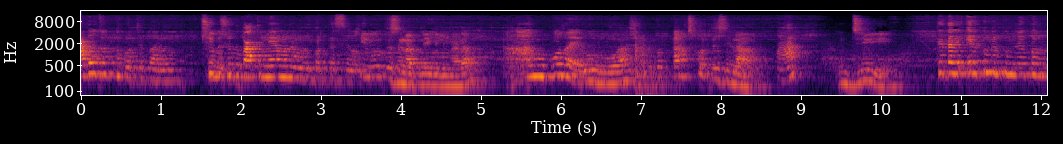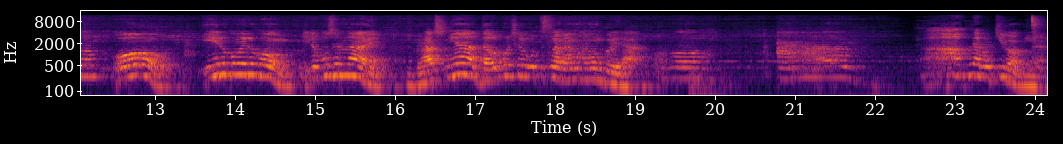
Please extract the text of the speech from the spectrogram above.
আদর যত্ন করতে পারো। শুধু শুধু বাথরুমে মনে মনে করতেছো। কি বলতেছেন আপনি এগুলি ম্যাডাম? আমি কোথায় ও আসলে তো কাজ করতেছিলাম। হ্যাঁ? জি। তাহলে এরকম এরকম যে করল ও এরকম এরকম। এটা বুঝেন নাই। ব্রাশ নিয়ে দাউল পরিষ্কার করতেছিলাম এমন এমন কইরা। ও কি ভাবলেন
